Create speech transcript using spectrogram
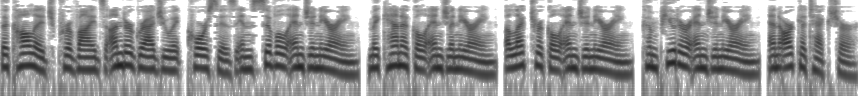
the college provides undergraduate courses in civil engineering, mechanical engineering, electrical engineering, computer engineering, and architecture.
